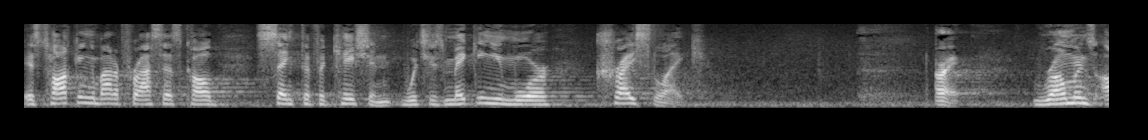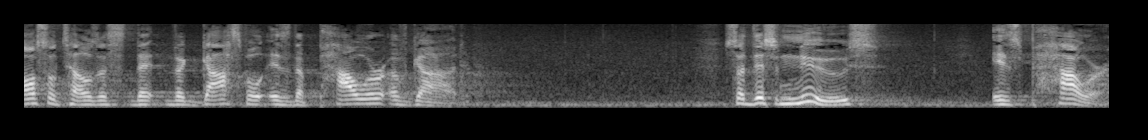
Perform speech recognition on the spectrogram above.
is talking about a process called sanctification, which is making you more Christ like. All right. Romans also tells us that the gospel is the power of God. So, this news is power.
